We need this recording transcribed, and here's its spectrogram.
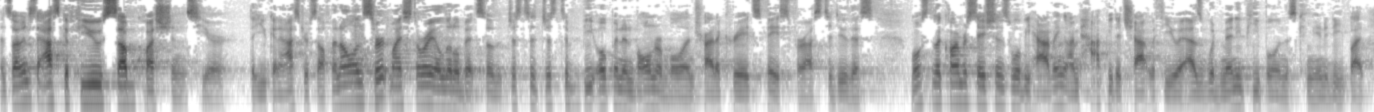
And so I'm going to ask a few sub questions here that you can ask yourself. And I'll insert my story a little bit so just to, just to be open and vulnerable and try to create space for us to do this. Most of the conversations we'll be having, I'm happy to chat with you, as would many people in this community. But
